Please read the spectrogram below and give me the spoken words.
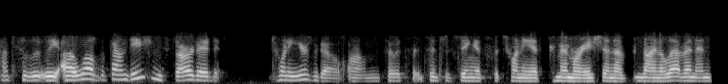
Absolutely. Uh, well, the foundation started 20 years ago. Um, so it's, it's interesting. It's the 20th commemoration of 9/11, and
